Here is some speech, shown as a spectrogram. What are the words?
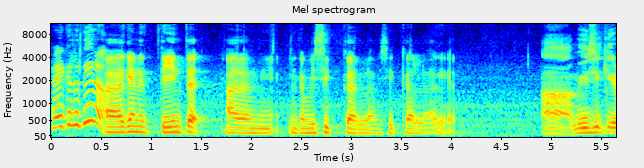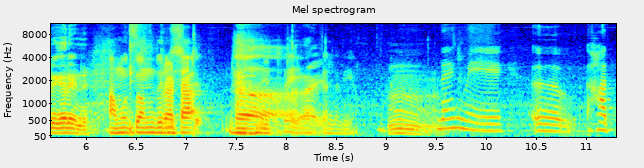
try කරලා තියෙනවද? ආ කියන්නේ තීන්ත අර මේ නිකන් විසික් කරලා විසික් කරලා වගේ ආ මියුසික් එකට කරන්නේ. අමුතු අමුතු රටා දැන් මේ අ, හත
